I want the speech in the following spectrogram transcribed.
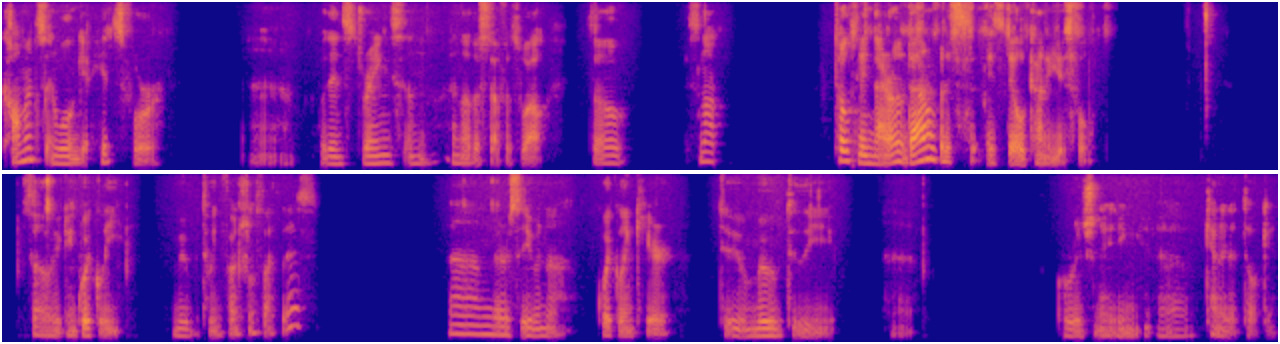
comments and we'll get hits for uh, within strings and, and other stuff as well. So it's not totally narrowed down, but it's, it's still kind of useful. So you can quickly move between functions like this. And there's even a quick link here to move to the uh, originating uh, candidate token.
